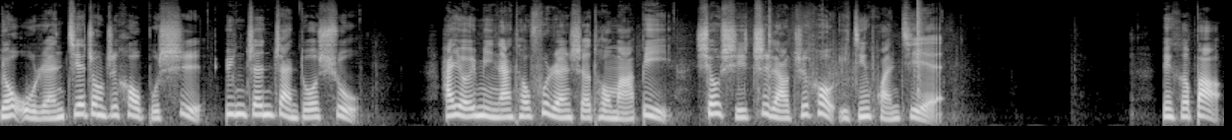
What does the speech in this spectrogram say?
有五人接种之后不适，晕针占多数。还有一名南投妇人舌头麻痹，休息治疗之后已经缓解。联合报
